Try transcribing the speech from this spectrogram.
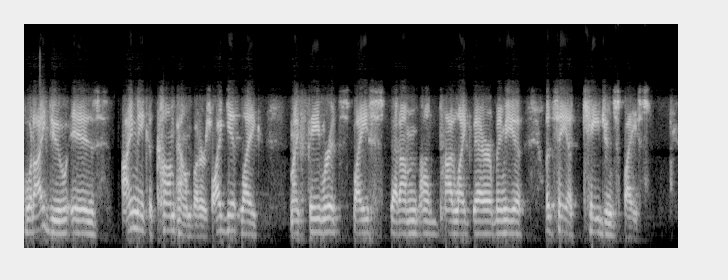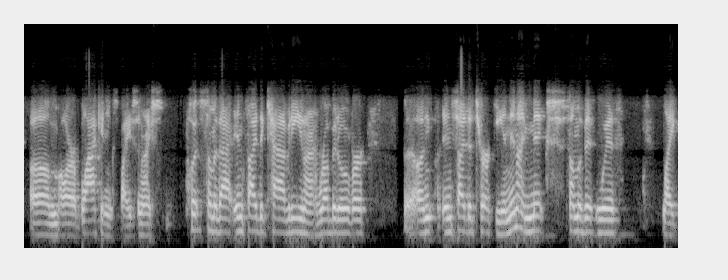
what I do is I make a compound butter. So I get like my favorite spice that I'm, I'm I like there, maybe a let's say a Cajun spice um, or a blackening spice, and I put some of that inside the cavity and I rub it over uh, inside the turkey, and then I mix some of it with like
